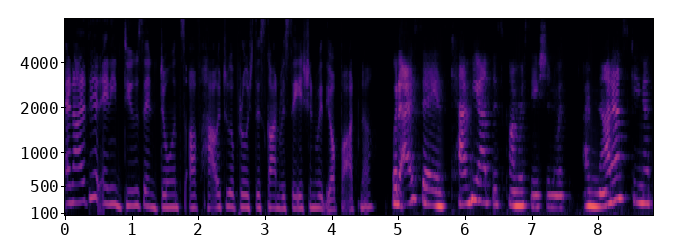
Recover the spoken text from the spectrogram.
And are there any do's and don'ts of how to approach this conversation with your partner what I say is caveat this conversation with I'm not asking us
